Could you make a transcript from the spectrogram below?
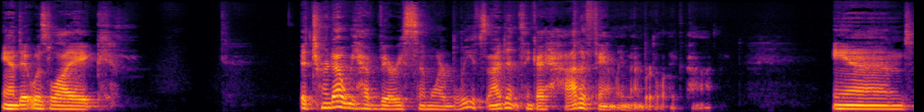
and it was like, it turned out we have very similar beliefs. And I didn't think I had a family member like that. And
